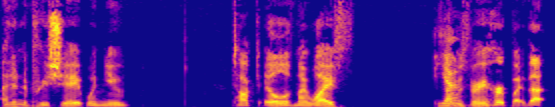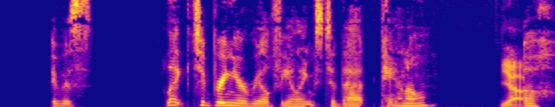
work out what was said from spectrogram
I didn't appreciate when you talked ill of my wife. yeah I was very hurt by that. it was like to bring your real feelings to that panel Yeah. oh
